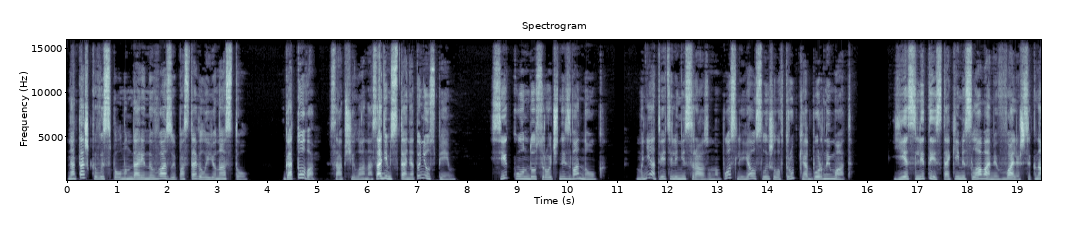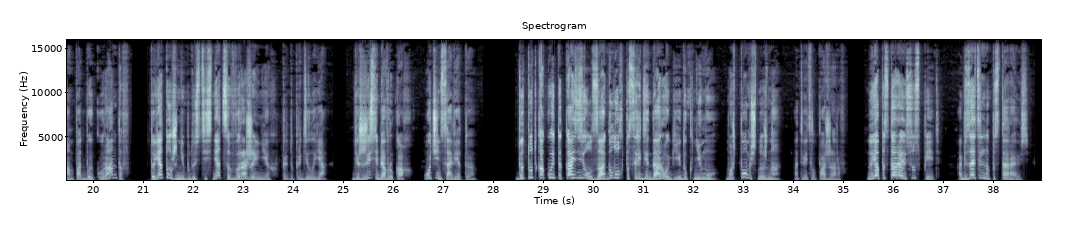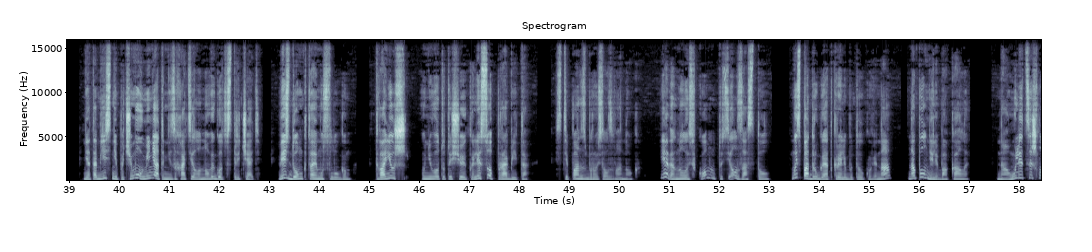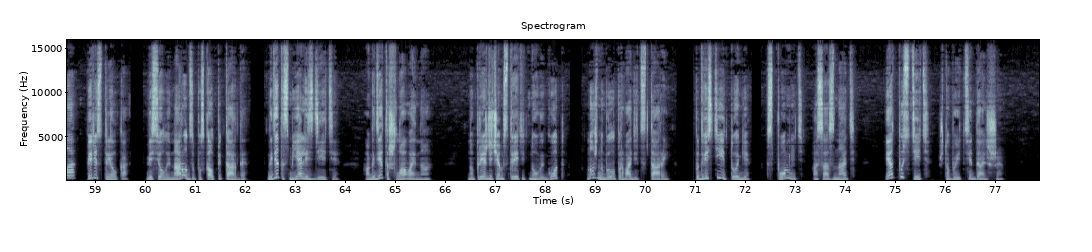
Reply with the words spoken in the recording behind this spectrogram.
Наташка высыпала мандарины в вазу и поставила ее на стол. «Готово!» — сообщила она. «Садимся, Таня, а то не успеем». «Секунду, срочный звонок». Мне ответили не сразу, но после я услышала в трубке отборный мат. «Если ты с такими словами ввалишься к нам под бой курантов, то я тоже не буду стесняться в выражениях», — предупредила я. «Держи себя в руках, очень советую». «Да тут какой-то козел заглох посреди дороги, иду к нему. Может, помощь нужна?» — ответил Пожаров. «Но я постараюсь успеть. Обязательно постараюсь. Нет, объясни, почему у меня-то не захотела Новый год встречать? Весь дом к твоим услугам. Твою ж, у него тут еще и колесо пробито». Степан сбросил звонок. Я вернулась в комнату, села за стол. Мы с подругой открыли бутылку вина, наполнили бокалы. На улице шла перестрелка. Веселый народ запускал петарды. Где-то смеялись дети, а где-то шла война. Но прежде чем встретить Новый год, нужно было проводить старый, подвести итоги, вспомнить, осознать и отпустить, чтобы идти дальше.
